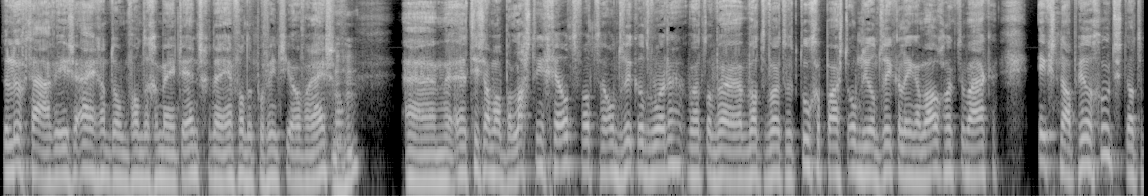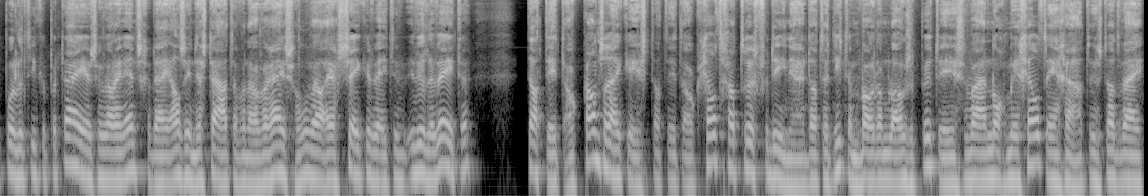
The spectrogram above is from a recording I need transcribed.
de luchthaven is eigendom van de gemeente Enschede en van de provincie Overijssel. Mm -hmm. Um, het is allemaal belastinggeld wat ontwikkeld wordt. Wat, wat wordt er toegepast om die ontwikkelingen mogelijk te maken. Ik snap heel goed dat de politieke partijen, zowel in Enschede als in de Staten van Overijssel, wel erg zeker weten, willen weten dat dit ook kansrijk is. Dat dit ook geld gaat terugverdienen. Dat het niet een bodemloze put is waar nog meer geld in gaat. Dus dat wij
